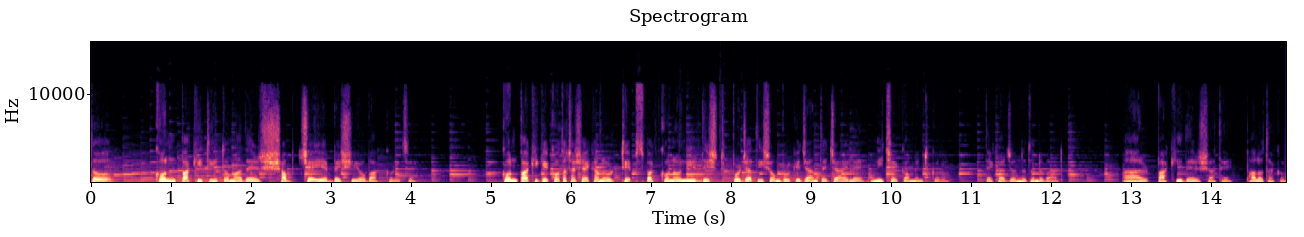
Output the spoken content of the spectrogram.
তো, কোন পাখিটি তোমাদের সবচেয়ে বেশি অবাক করেছে? কোন পাখিকে কথাটা শেখানোর টিপস বা কোনো নির্দিষ্ট প্রজাতি সম্পর্কে জানতে চাইলে নিচে কমেন্ট করো। দেখার জন্য ধন্যবাদ। আর পাখিদের সাথে ভালো থাকো।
